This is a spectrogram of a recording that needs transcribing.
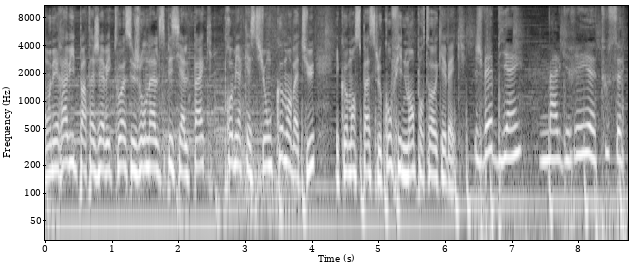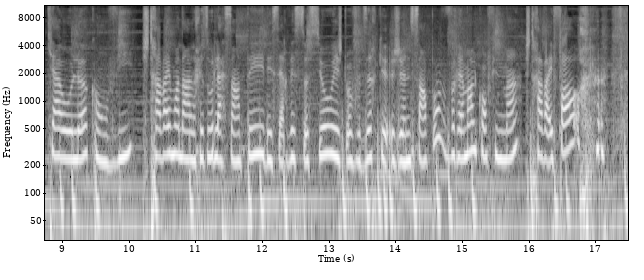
On est ravis de partager avec toi ce journal spécial Pâques. Première question, comment vas-tu et comment se passe le confinement pour toi au Québec? Je vais bien malgré euh, tout ce chaos-là qu'on vit. Je travaille moi dans le réseau de la santé et des services sociaux et je dois vous dire que je ne sens pas vraiment le confinement. Je travaille fort,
